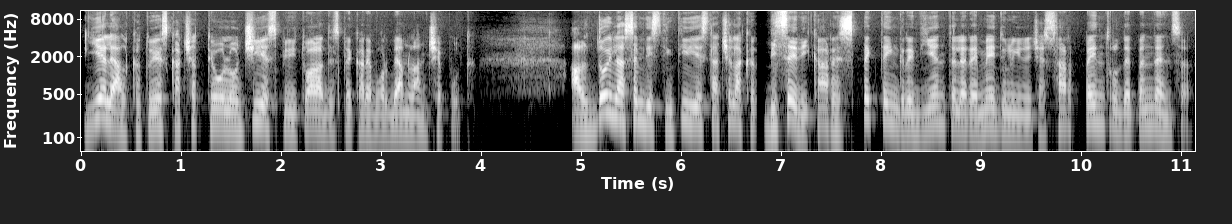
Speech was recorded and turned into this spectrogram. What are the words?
Ele alcătuiesc acea teologie spirituală despre care vorbeam la început – al doilea semn distinctiv este acela că biserica respectă ingredientele remediului necesar pentru dependență.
